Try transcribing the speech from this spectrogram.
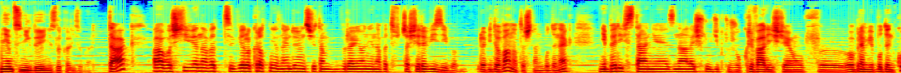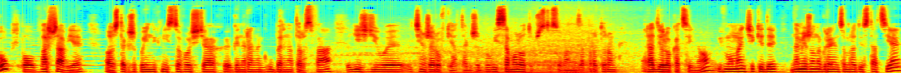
Niemcy nigdy jej nie zlokalizowali tak, a właściwie nawet wielokrotnie znajdując się tam w rejonie, nawet w czasie rewizji, bo rewidowano też ten budynek, nie byli w stanie znaleźć ludzi, którzy ukrywali się w, w obrębie budynku. Po Warszawie oraz także po innych miejscowościach generalnego gubernatorstwa jeździły ciężarówki, a także były samoloty przystosowane z aparaturą radiolokacyjną i w momencie, kiedy namierzono grającą radiostację,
